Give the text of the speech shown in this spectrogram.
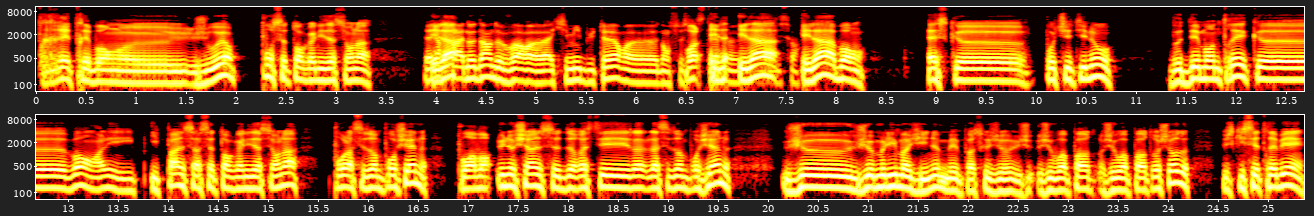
très très bons euh, joueurs pour cette organisation-là. D'ailleurs, pas anodin de voir euh, Hakimi buteur euh, dans ce Voilà, système. et, là- et là, bon, est-ce que Pochettino veut démontrer que, bon, allez, il, pense à cette organisation-là pour la saison prochaine, pour avoir une chance de rester la, saison prochaine? Je, me l'imagine, mais parce que je ne vois, pas autre- chose, puisqu'il sait très bien,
